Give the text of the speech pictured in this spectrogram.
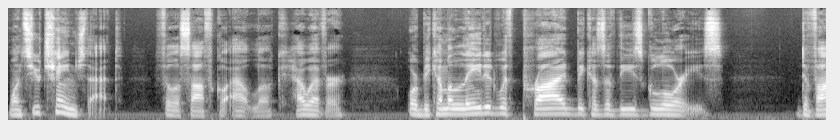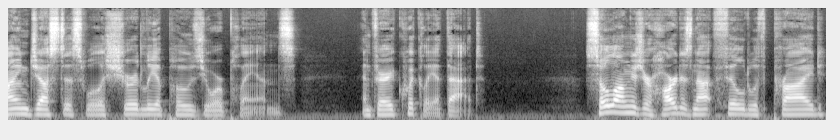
Once you change that philosophical outlook, however, or become elated with pride because of these glories, divine justice will assuredly oppose your plans, and very quickly at that. So long as your heart is not filled with pride,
